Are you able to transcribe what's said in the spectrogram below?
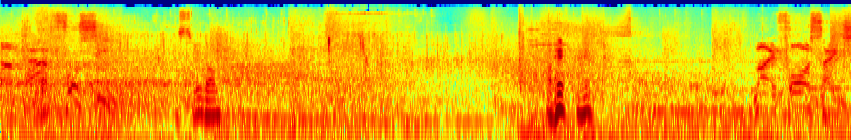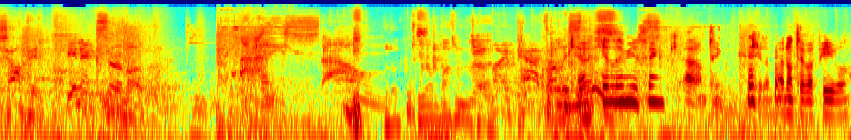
A path foreseen. Is three gone. Oh, here, here. My foresight sharpened, inexorable. I sound. Look to your bottom My path Probably Can I yes. kill him? You think? I don't think. Kill him. I don't have a people.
